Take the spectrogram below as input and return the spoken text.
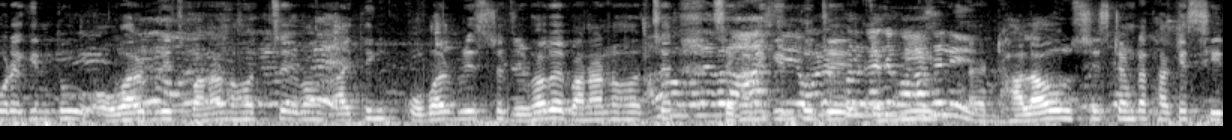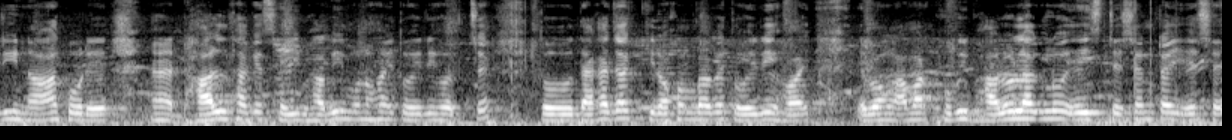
করে কিন্তু ওভারব্রিজ বানানো হচ্ছে এবং আই থিঙ্ক ওভারব্রিজটা যেভাবে বানানো হচ্ছে, সেখানে কিন্তু যে এমনি ঢালাও সিস্টেমটা থাকে সিঁড়ি না করে ঢাল থাকে সেইভাবেই মনে হয় তৈরি হচ্ছে। তো দেখা যাক কীরকমভাবে তৈরি হয় এবং আমার খুবই ভালো লাগল এই স্টেশনটায় এসে।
